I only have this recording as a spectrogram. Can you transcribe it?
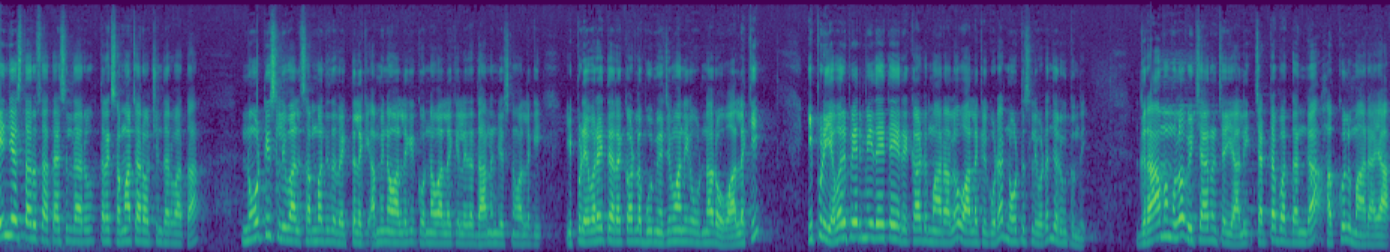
ఏం చేస్తారు సార్ తహసీల్దారు? తనకు సమాచారం వచ్చిన తర్వాత నోటీసులు ఇవ్వాలి సంబంధిత వ్యక్తులకి అమ్మిన వాళ్ళకి కొన్న వాళ్ళకి లేదా దానం చేసిన వాళ్ళకి. ఇప్పుడు ఎవరైతే రికార్డులో భూమి యజమానిగా ఉన్నారో వాళ్ళకి ఇప్పుడు ఎవరి పేరు మీద అయితే రికార్డు మారాలో వాళ్ళకి కూడా నోటీసులు ఇవ్వడం జరుగుతుంది. గ్రామంలో విచారణ చేయాలి. చట్టబద్ధంగా హక్కులు మారాయా?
